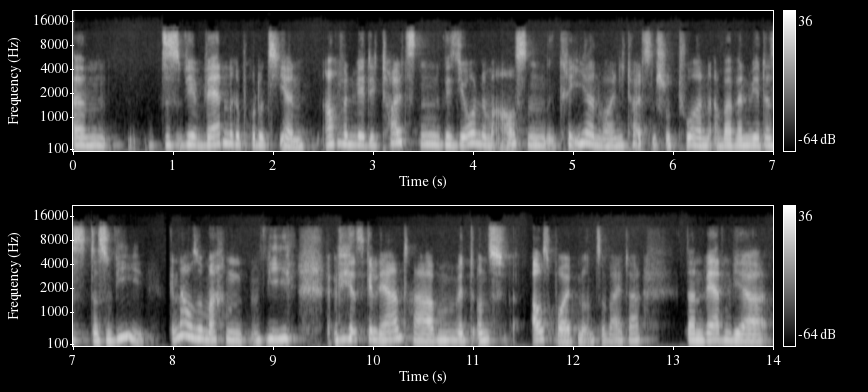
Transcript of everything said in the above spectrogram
ähm, das, wir werden reproduzieren. Auch wenn wir die tollsten Visionen im Außen kreieren wollen, die tollsten Strukturen, aber wenn wir das, das Wie genauso machen, wie wir es gelernt haben, mit uns ausbeuten und so weiter, dann werden wir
